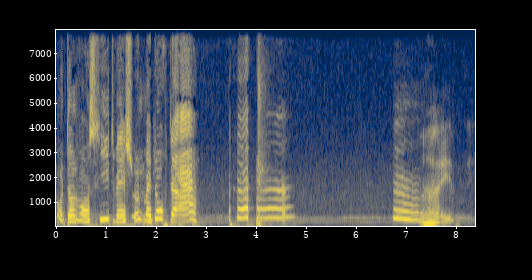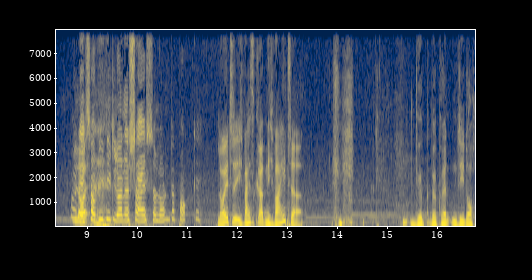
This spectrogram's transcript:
Und dann war's Heatwäsch und meine Tochter auch. Und Leu- jetzt hab ich die kleine Scheiße Londerbocke. Leute, ich weiß gerade nicht weiter. Wir, wir könnten sie doch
